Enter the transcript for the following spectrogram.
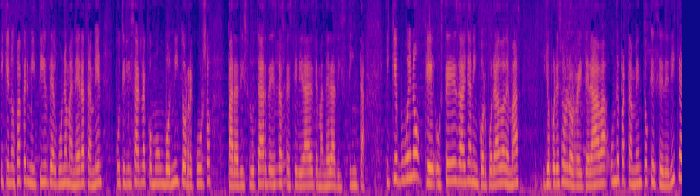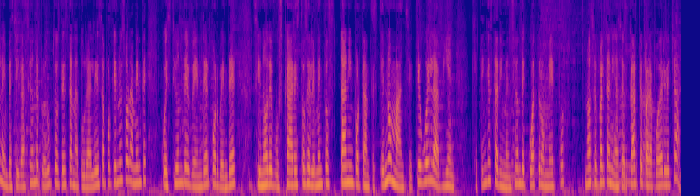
y que nos va a permitir de alguna manera también utilizarla como un bonito recurso para disfrutar de estas festividades de manera distinta. Y qué bueno que ustedes hayan incorporado además y yo por eso lo reiteraba, un departamento que se dedique a la investigación de productos de esta naturaleza, porque no es solamente cuestión de vender por vender, sino de buscar estos elementos tan importantes, que no manche, que huela bien, que tenga esta dimensión de cuatro metros, no hace falta ni acercarte para poderle echar.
